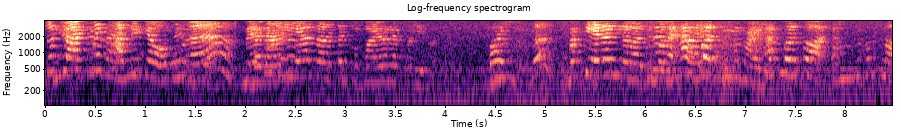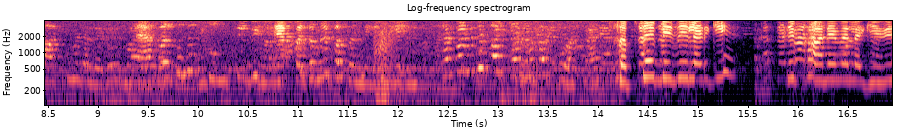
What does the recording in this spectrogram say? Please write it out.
तो चाट में खाते क्या हो फिर मैं तो लिया ज़्यादातर पपाया और एप्पल ही बस बस। बस केला जो बाकी सारी एप्पल तो हमने बस लास्ट में डले थे एप्पल तो मैं सुनती भी नहीं एप्पल तो मुझे पसंद ही नहीं एप्पल मुझे कस्टर्ड बहुत अच्छा लगता है। सबसे बिज़ी लड़की सिर्फ़ खाने में लगी हुई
